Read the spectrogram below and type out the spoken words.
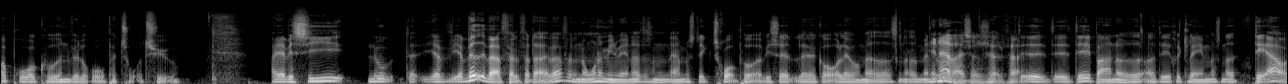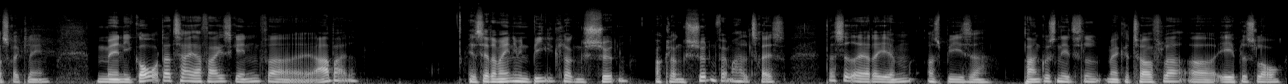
og bruger koden VELOROPA22. Og jeg vil sige, nu, jeg, jeg ved i hvert fald, for der er i hvert fald nogle af mine venner, der sådan nærmest ikke tror på, at vi selv uh, går og laver mad og sådan noget. Men Den har jeg faktisk også hørt før. Det, det, det er bare noget, og det er reklame og sådan noget. Det er også reklame. Men i går, der tager jeg faktisk inden for øh, arbejdet. Jeg sætter mig ind i min bil klokken 17, og klokken 17.55, der sidder jeg derhjemme og spiser pankosnitzel med kartofler og æbleslov.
